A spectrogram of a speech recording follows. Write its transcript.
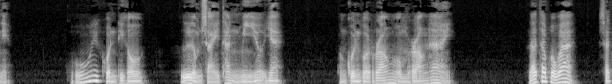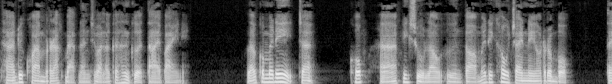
เนี่ยโอ้ยคนที่เขา เลื่อมใสท่านมีเยอะแยะ บางคนก็ร้องห่มร้องไห้ แล้วถ้าบอกว่าศรัทธาด้วยความรักแบบนั้นใช่ไหมแล้วก็ท่านเกิดตายไปเนี่ยแล้วก็ไม่ได้จะคบหาภิกษุเหล่าอื่นต่อไม่ได้เข้าใจในระบบ แต่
